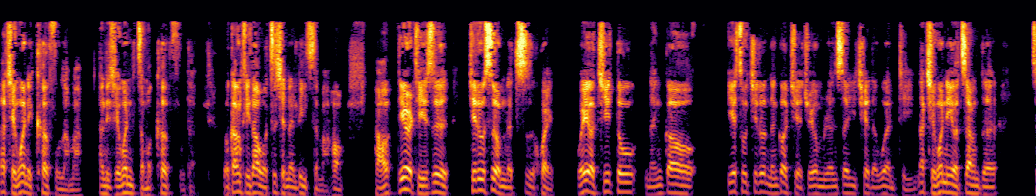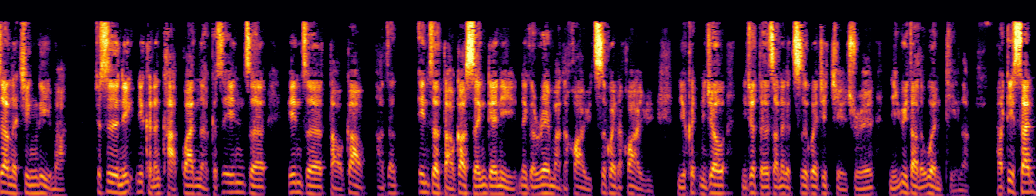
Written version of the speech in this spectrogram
那请问你克服了吗？那，你请问你怎么克服的？我刚提到我之前的例子嘛，哈。好，第二题是，基督是我们的智慧，唯有基督能够，耶稣基督能够解决我们人生一切的问题。那请问你有这样的？这样的经历吗？就是你，你可能卡关了，可是因着因着祷告啊，这因着祷告，神给你那个 rama 的话语，智慧的话语，你可你就你就得着那个智慧去解决你遇到的问题了。好，第三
